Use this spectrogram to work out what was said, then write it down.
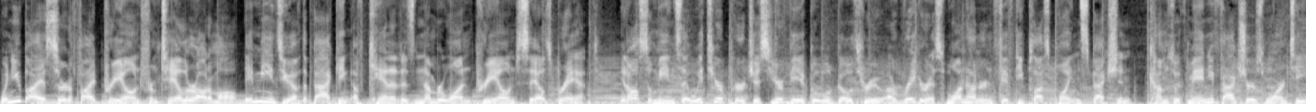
When you buy a certified pre owned from Taylor Automall, it means you have the backing of Canada's number one pre owned sales brand. It also means that with your purchase, your vehicle will go through a rigorous 150 plus point inspection, comes with manufacturer's warranty,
